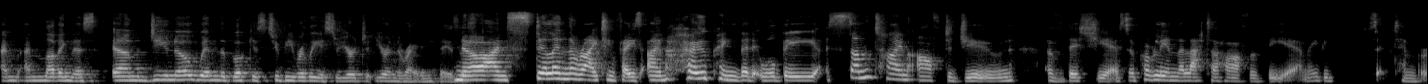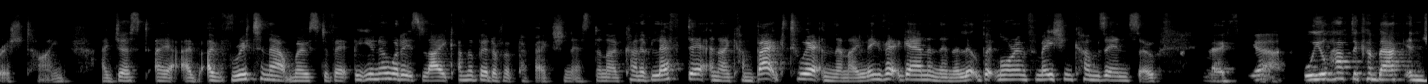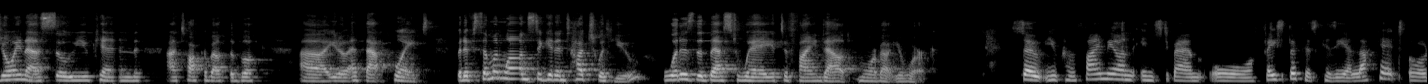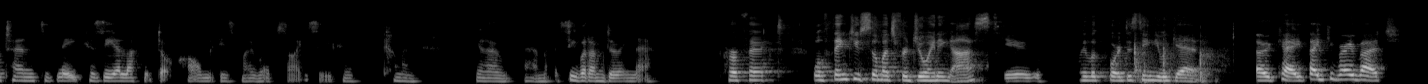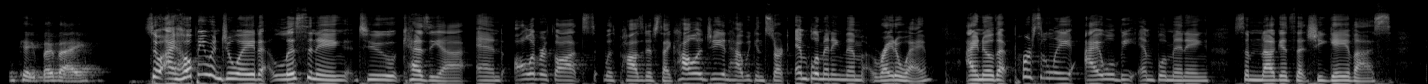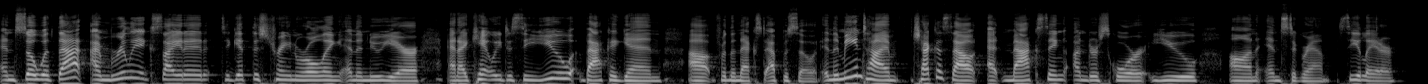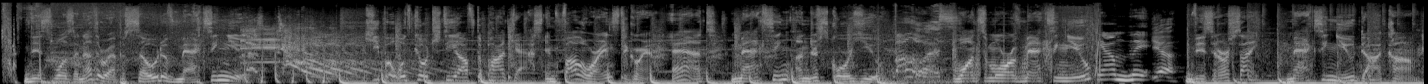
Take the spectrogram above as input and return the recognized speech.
I'm, I'm loving this. Um, do you know when the book is to be released or you're, you're in the writing phase? No, I'm still in the writing phase. I'm hoping that it will be sometime after June of this year. So probably in the latter half of the year, maybe Septemberish time. I just I, I've I've written out most of it, but you know what it's like. I'm a bit of a perfectionist, and I've kind of left it, and I come back to it, and then I leave it again, and then a little bit more information comes in. So. Yeah. Well, you'll have to come back and join us so you can uh, talk about the book, uh, you know, at that point. But if someone wants to get in touch with you, what is the best way to find out more about your work? So you can find me on Instagram or Facebook as Kezia Luckett, or alternatively, kezialuckett.com is my website. So you can come and, you know, um, see what I'm doing there. Perfect. Well, thank you so much for joining us. Thank you. We look forward to seeing you again. Okay. Thank you very much. Okay. Bye bye. So I hope you enjoyed listening to Kezia and all of her thoughts with positive psychology and how we can start implementing them right away. I know that personally, I will be implementing some nuggets that she gave us. And so, with that, I'm really excited to get this train rolling in the new year. And I can't wait to see you back again uh, for the next episode. In the meantime, check us out at maxing underscore you on Instagram. See you later. This was another episode of Maxing You. Keep up with Coach T off the podcast and follow our Instagram at maxing underscore you. Follow us. Want some more of Maxing You? Yeah, I'm lit. Yeah. Visit our site, maxingyou.com.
